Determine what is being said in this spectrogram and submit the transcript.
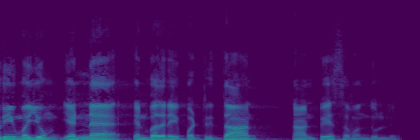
உரிமையும் என்ன என்பதனை பற்றித்தான் நான் பேச வந்துள்ளேன்.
